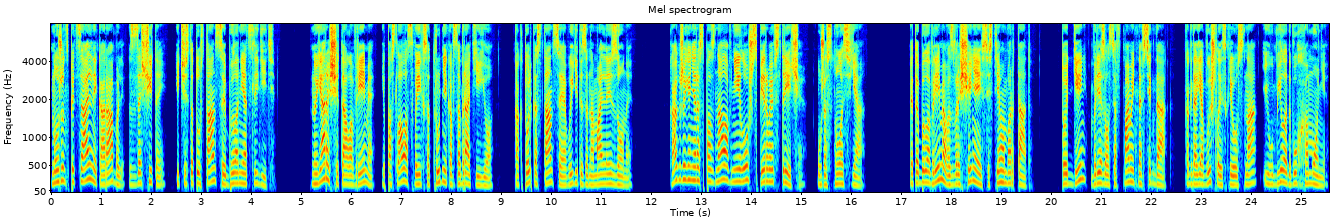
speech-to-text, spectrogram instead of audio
Нужен специальный корабль с защитой, и чистоту станции было не отследить. Но я рассчитала время и послала своих сотрудников забрать ее, как только станция выйдет из аномальной зоны. Как же я не распознала в ней ложь с первой встречи, ужаснулась я. Это было время возвращения из системы Бартат. Тот день врезался в память навсегда, когда я вышла из криосна и убила двух хамони.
